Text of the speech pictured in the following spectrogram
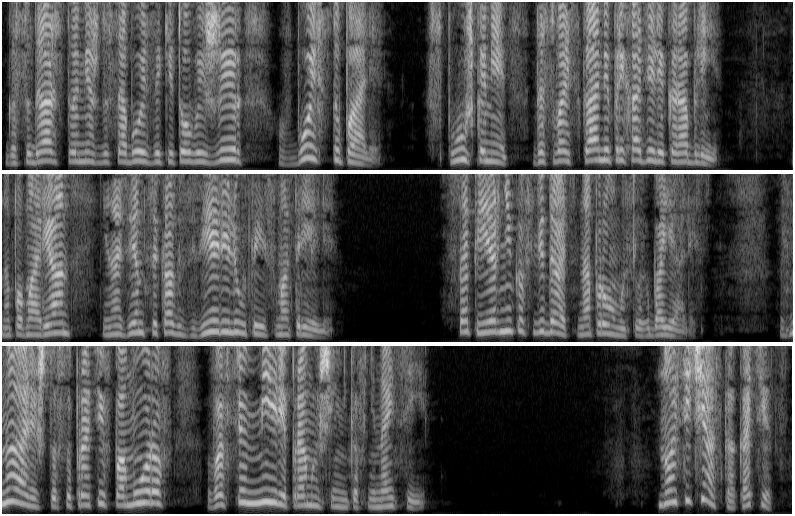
Государства между собой за китовый жир в бой вступали. С пушками да с войсками приходили корабли. На поморян иноземцы как звери лютые смотрели. Соперников, видать, на промыслах боялись. Знали, что, супротив поморов, во всем мире промышленников не найти. Ну а сейчас как, отец?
